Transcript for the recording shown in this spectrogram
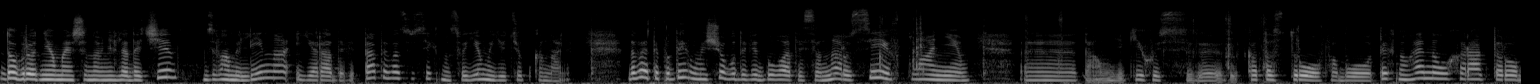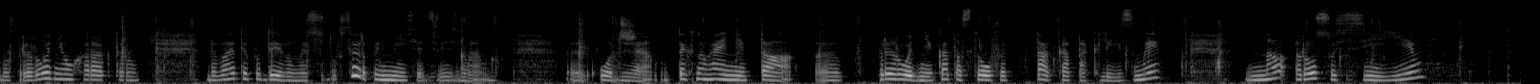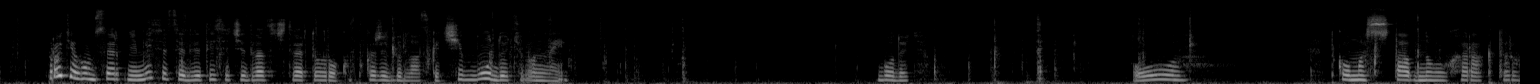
Доброго дня, мої шановні глядачі! З вами Ліна і я рада вітати вас усіх на своєму YouTube каналі. Давайте подивимося, що буде відбуватися на Росії в плані е, там, якихось е, катастроф або техногенного характеру, або природнього характеру. Давайте подивимось. В серпень місяць візьмемо. Е, Отже, техногенні та е, природні катастрофи та катаклізми на Рососії протягом серпня місяця 2024 року. Покажіть, будь ласка, чи будуть вони? Будуть. О, такого масштабного характеру.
